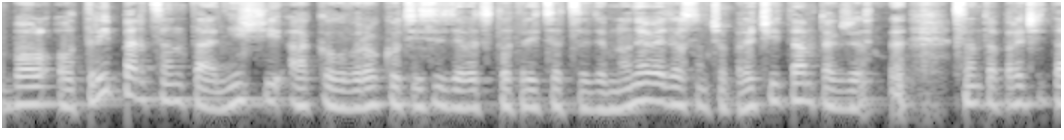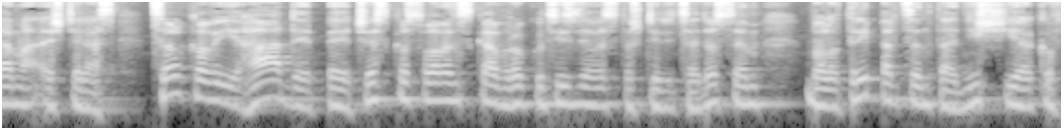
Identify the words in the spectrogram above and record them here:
bol o 3% nižší ako v roku 1937. No nevedel som, čo prečítam, takže som to prečítam a ešte raz. Celkový HDP Československa v roku 1948 bolo 3% nižší ako v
